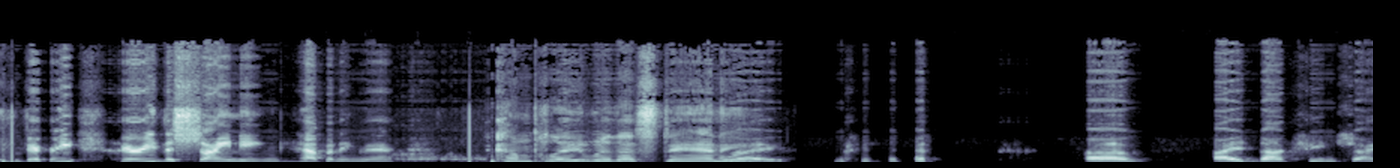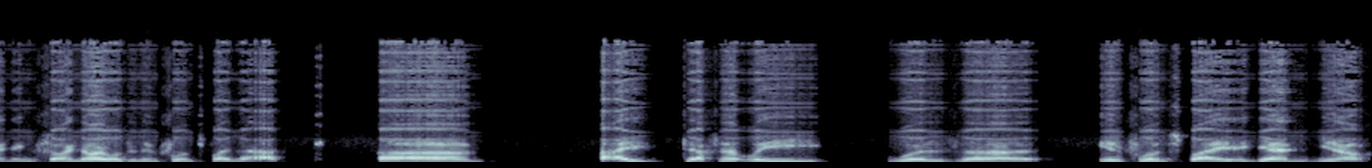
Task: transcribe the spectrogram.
very, very The Shining happening there. Come play with us, Danny. Right. um, I had not seen Shining, so I know I wasn't influenced by that. Um, I definitely was uh, influenced by, again, you know,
